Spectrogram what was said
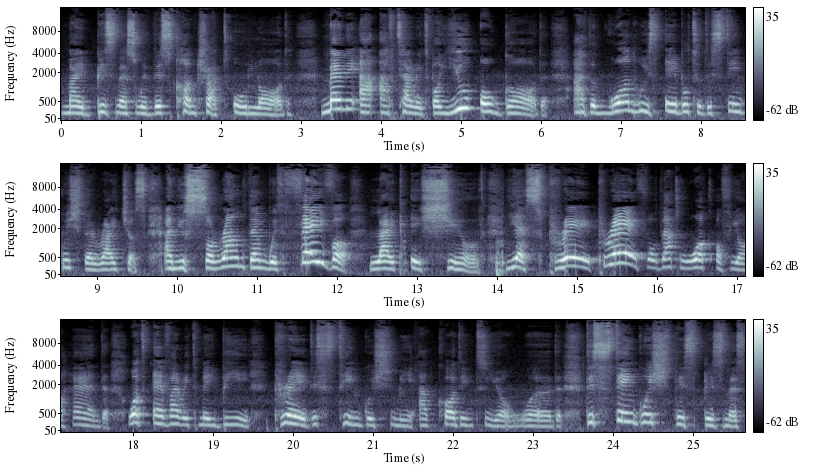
my business with this contract, O Lord. Many are after it, but you, O God, are the one who is able to distinguish the righteous, and you surround them with favor like a shield. Yes, pray, pray for that work of your hand, whatever it may be. Pray, distinguish me according to your word. Distinguish this business.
